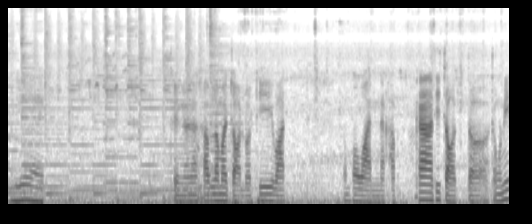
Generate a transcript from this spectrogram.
อันนี้อะไรถึงแล้วนะครับ เรามาจอดรถที่วัดอัมพวันนะครับ ค่าที่จอดเอ่อตรงนี้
